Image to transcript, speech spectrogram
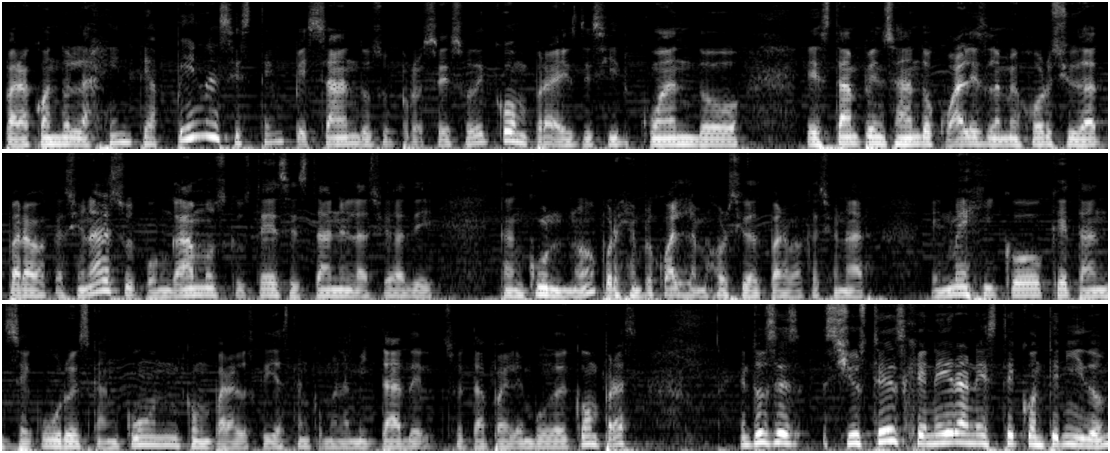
para cuando la gente apenas está empezando su proceso de compra, es decir, cuando están pensando cuál es la mejor ciudad para vacacionar, supongamos que ustedes están en la ciudad de Cancún, ¿no? Por ejemplo, ¿cuál es la mejor ciudad para vacacionar en México? ¿Qué tan seguro es Cancún? Como para los que ya están como a la mitad de su etapa del embudo de compras. Entonces, si ustedes generan este contenido,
